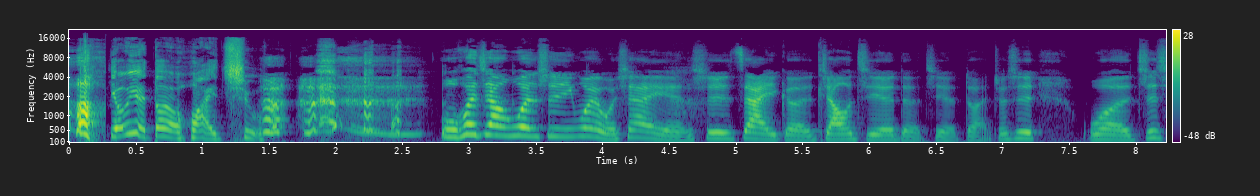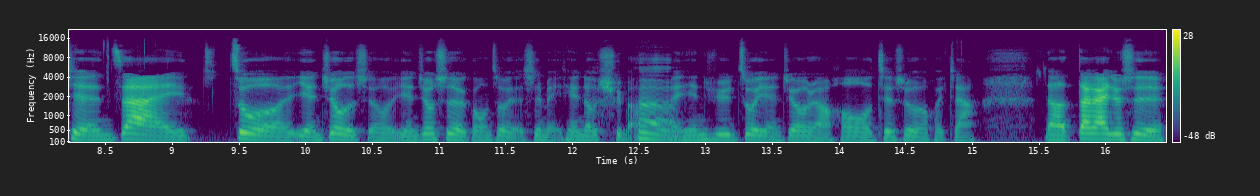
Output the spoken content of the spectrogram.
永远都有坏处。我会这样问，是因为我现在也是在一个交接的阶段，就是。我之前在做研究的时候，研究室的工作也是每天都去嘛，每天去做研究，然后结束了回家。那大概就是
